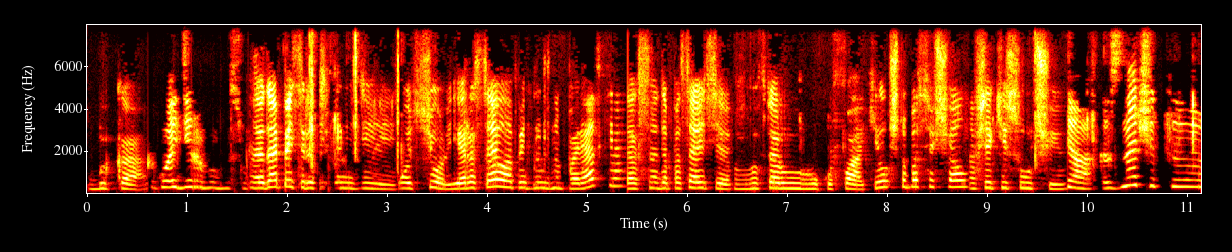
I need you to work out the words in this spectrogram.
быка. Какое дерево высокое. Надо опять распределить. Вот, все, я расставил опять в нужном порядке. Так, надо поставить э, во вторую руку факел, чтобы освещал, на всякий случай. Так, значит, э,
